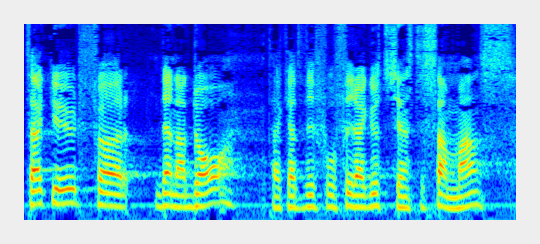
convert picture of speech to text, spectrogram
Tack Gud för denna dag. Tack att vi får fira gudstjänst tillsammans.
